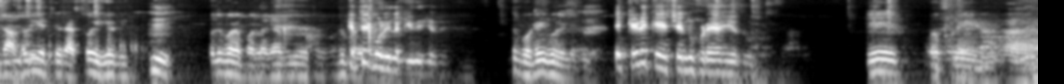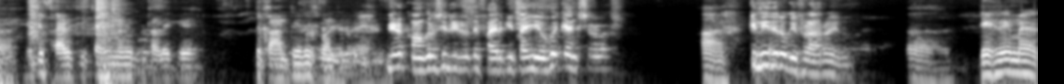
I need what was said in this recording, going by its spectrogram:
ਦੱਸ ਵੀ ਇੱਥੇ ਰੈਸਟ ਹੋਈ ਉਹਦੀ। ਹੂੰ। ਉਹਦੇ ਬਾਰੇ ਪਤਾ ਲੱਗਾ ਵੀ ਉਹ ਉਹਦੇ ਕਿੱਥੇ ਗੋਲੀ ਲੱਗੀ ਸੀ ਇਹਦੇ ਤੇ ਗੋਡੇ ਹੀ ਗੋਲੀ ਲੱਗੀ। ਇਹ ਕਿਹੜੇ ਕੇਸ 'ਚ ਇਹਨੂੰ ਫੜਿਆ ਸੀ ਤੂੰ? ਇਹ ਆਪਣੇ ਇਹਦੇ ਫਾਇਰ ਕੀਤਾ ਸੀ ਇਹਨਾਂ ਨੇ ਬਟਾਲੇ ਕੇ ਦੁਕਾਨ ਤੇ ਇਹਦੇ ਸੰਬੰਧ ਵਿੱਚ। ਜਿਹੜਾ ਕਾਂਗਰਸੀ ਲੀਡਰ ਤੇ ਫਾਇਰ ਕੀਤਾ ਸੀ ਉਹੋ ਹੀ ਗੈਂਗਸਟਰ ਵਾ? ਹਾਂ। ਕਿੰਨੀ ਦੇਰ ਹੋ ਗਈ ਫਰਾਰ ਹੋਏ ਨੂੰ? ਦੇਖ ਰਹੇ ਮੈਂ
